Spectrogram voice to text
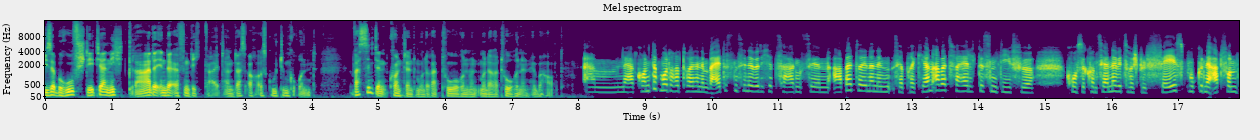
dieser Beruf steht ja nicht gerade in der Öffentlichkeit und das auch aus gutem Grund. Was sind denn Content-Moderatoren und Moderatorinnen überhaupt? Naja, Content-Moderatorinnen im weitesten Sinne würde ich jetzt sagen, sind ArbeiterInnen in sehr prekären Arbeitsverhältnissen, die für große Konzerne wie zum Beispiel Facebook eine Art von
